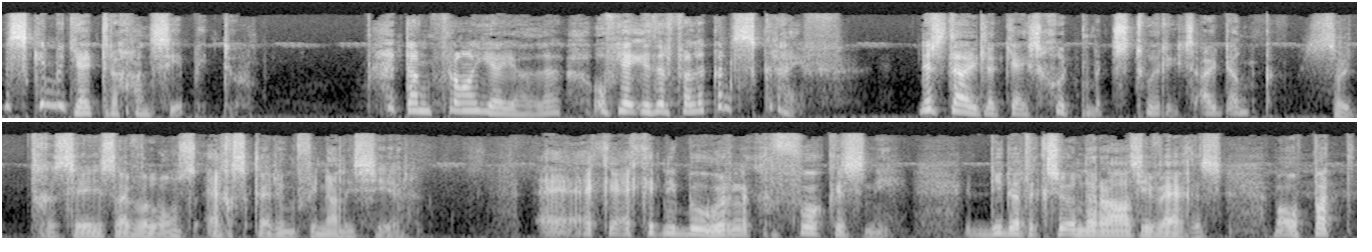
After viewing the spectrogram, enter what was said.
Miskien moet jy terug gaan Sepie toe. Dan vra jy hulle of jy eerder vir hulle kan skryf. Dis duidelik jy's goed met stories uitdink. Sy het gesê sy wil ons egskeiding finaliseer. Ek ek het nie behoorlik gefokus nie. Die dat ek so in die rasie weg is, maar op pad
